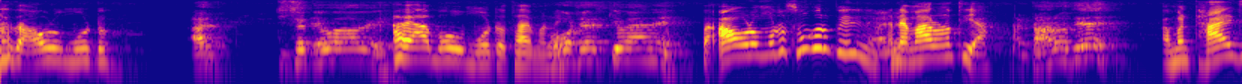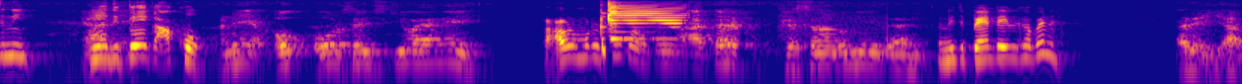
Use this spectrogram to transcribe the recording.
આ તો આવડું મોટું. આ ટી શર્ટ એવા આવે? હવે આ બહુ મોટો થાય મને. ઓવર સાઈઝ કહેવાય ને પણ આવડો મોટો શું કરું પહેરીને? અને મારો નથી આ. આ તારો છે? આ મને થાય જ નહીં. અહીંયાથી પેક આખો. અને ઓવર સાઈઝ કહેવાય ને આવડો મોટો શું કરું પહેરીને? આ તારે લોગી ની કરવાની નીચે પેન્ટ એવી ખબર ને? અરે યાર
